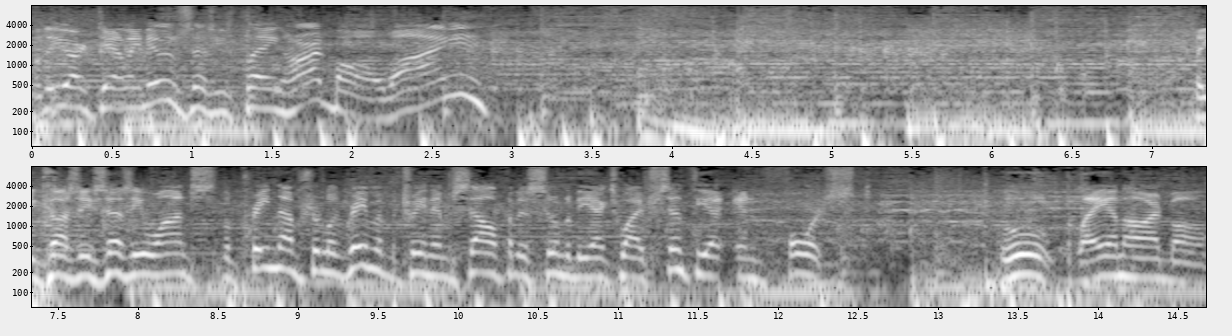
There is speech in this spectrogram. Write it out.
The New York Daily News says he's playing hardball. Why? Because he says he wants the prenuptial agreement between himself and his soon-to-be ex-wife Cynthia enforced. Ooh, playing hardball.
